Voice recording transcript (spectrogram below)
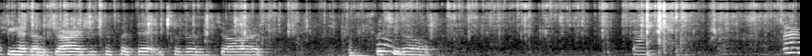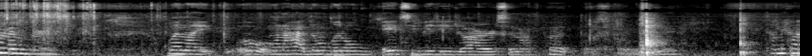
If you had those jars, you could put that into those jars. But you hmm. don't. I remember when like oh, when I had them little itsy bitty jars and I put this one in. Tell me how.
